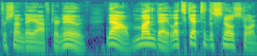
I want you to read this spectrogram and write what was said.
for Sunday afternoon. Now, Monday, let's get to the snowstorm.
